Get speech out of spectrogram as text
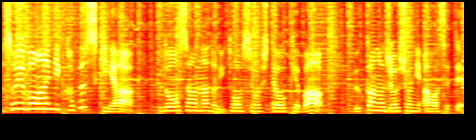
そういう場合に株式や不動産などに投資をしておけば物価の上昇に合わせて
